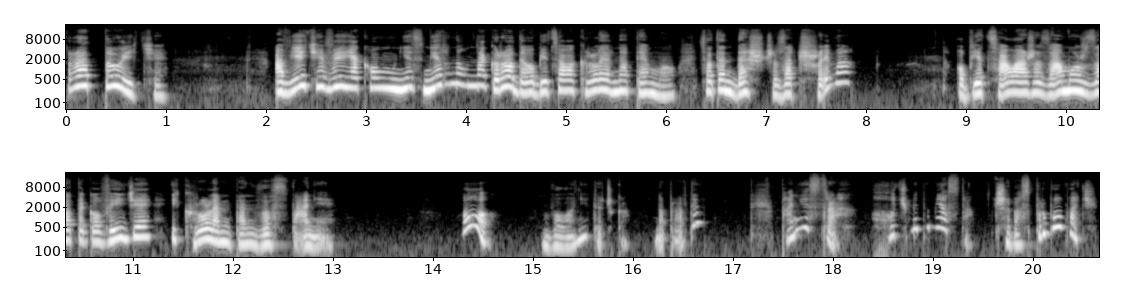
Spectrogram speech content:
ratujcie. A wiecie wy, jaką niezmierną nagrodę obiecała królewna temu, co ten deszcz zatrzyma? Obiecała, że za mąż za tego wyjdzie i królem ten zostanie. O, Woła Niteczka. naprawdę? Panie strach, chodźmy do miasta. Trzeba spróbować.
